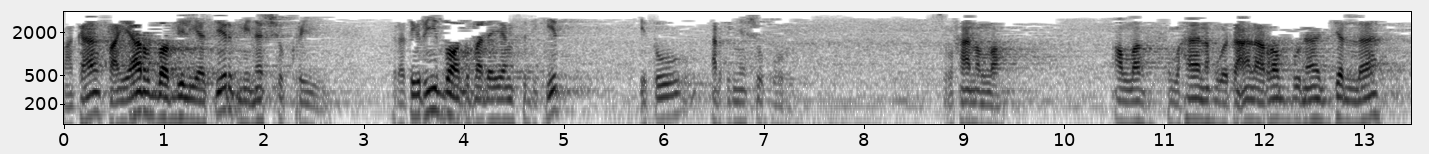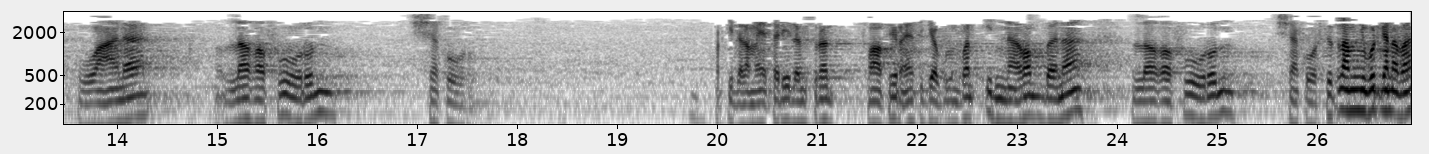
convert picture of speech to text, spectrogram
Maka fayarda bil yasir minas syukri. Berarti ridho kepada yang sedikit itu artinya syukur. Subhanallah. Allah Subhanahu wa taala Rabbuna jalla wa ala laghafurun syakur. Seperti dalam ayat tadi dalam surat Fatir ayat 34, "Inna rabbana laghafurun syakur." Setelah menyebutkan apa?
